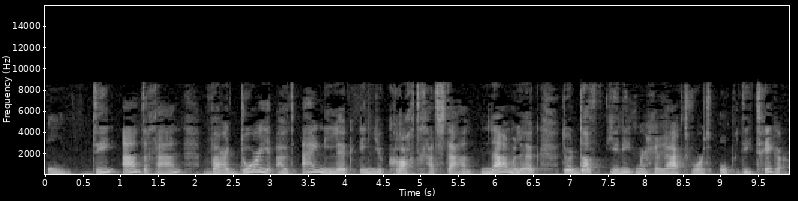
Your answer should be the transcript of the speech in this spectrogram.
om die aan te gaan, waardoor je uiteindelijk in je kracht gaat staan, namelijk doordat je niet meer geraakt wordt op die trigger.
